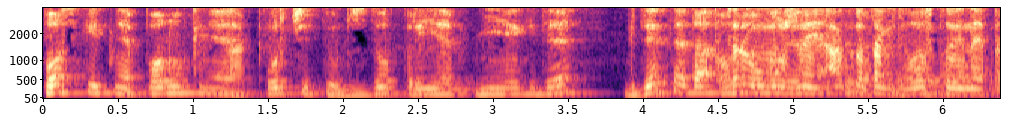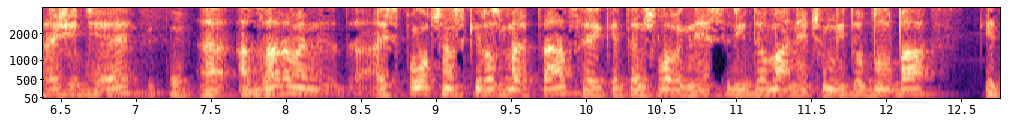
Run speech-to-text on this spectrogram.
poskytne, ponúkne tak. určitú mzdu, príjem niekde, kde teda... Ktorú umožňuje ako tak dôstojné prežitie a, a zároveň aj spoločenský rozmer práce keď ten človek nesedí doma a mi do blba, keď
